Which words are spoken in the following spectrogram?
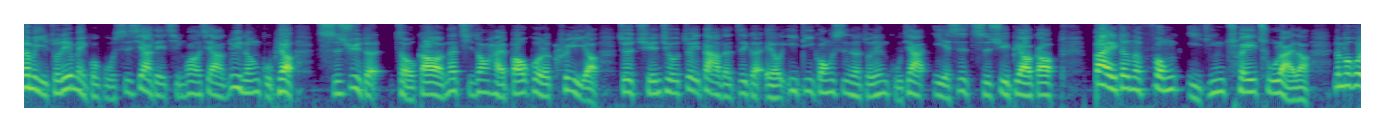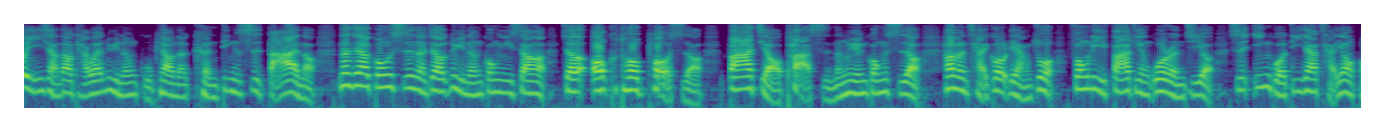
那么以昨天美国股市下跌情况下，绿能股票持续的走高哦，那其中还包括了 Cree 哦，就是全球最大的这个 LED 公司呢，昨天股价也是持续飙高。拜登的风已经吹出来了，那么会影响到台湾绿能股票呢？肯定是答案哦。那这家公司呢，叫绿能供应商哦，叫做 Octopus 哦，八角 Pass 能源公司哦，他们采购两座风力发电涡轮机哦，是英国第一家采用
